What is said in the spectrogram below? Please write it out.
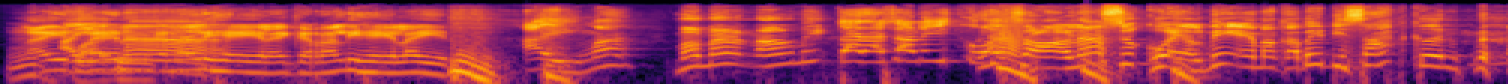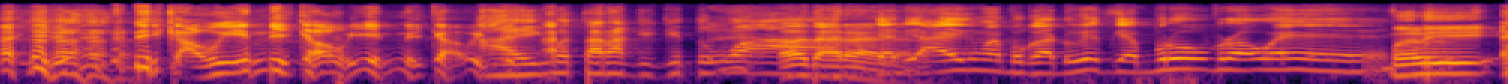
Lain lain karena lihai, lain karena lihai lain. Aing mah Mana naon mi? tara salingkuh. Nah, soalnya suku Elmi emang KB disahkan. dikawin, dikawin, dikawin. Aing mah tara kitu Oh, wah. tara, Jadi tara. aing mah boga duit kayak bro bro we. Meuli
